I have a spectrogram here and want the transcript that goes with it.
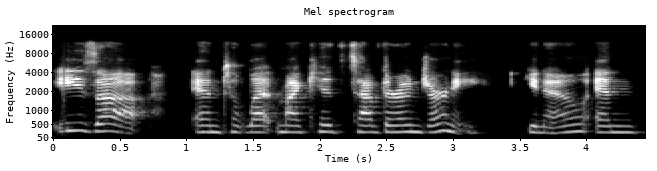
ease up and to let my kids have their own journey you know and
